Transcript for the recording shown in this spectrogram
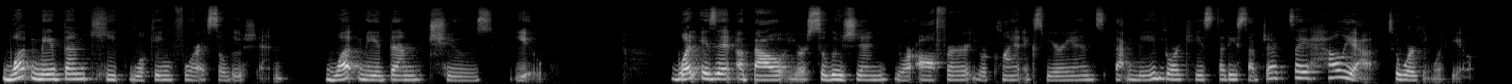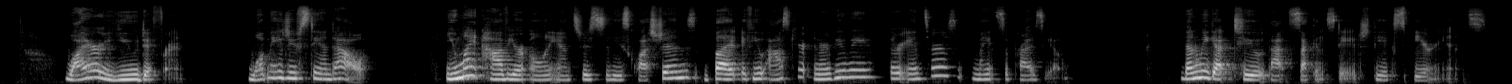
What made them keep looking for a solution? What made them choose you? What is it about your solution, your offer, your client experience that made your case study subject say hell yeah to working with you? Why are you different? What made you stand out? You might have your own answers to these questions, but if you ask your interviewee, their answers might surprise you. Then we get to that second stage, the experience.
